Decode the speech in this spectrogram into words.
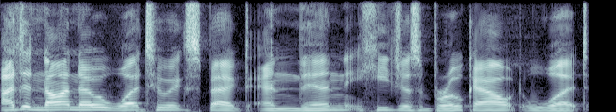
I did not know what to expect, and then he just broke out what,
